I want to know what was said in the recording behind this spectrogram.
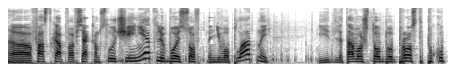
э, фасткап во всяком случае нет. Любой софт на него платный. И для того, чтобы просто покуп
